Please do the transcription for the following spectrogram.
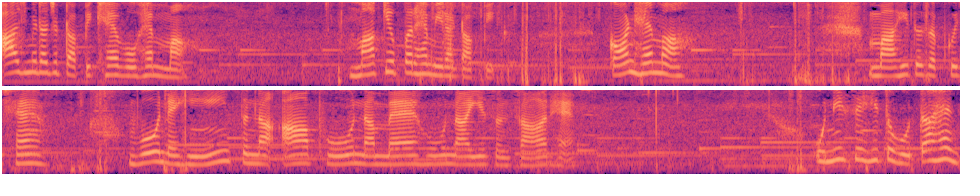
आज मेरा जो टॉपिक है, वो है माँ। माँ के ऊपर है मेरा टॉपिक कौन है माँ? माँ ही तो सब कुछ है. वो नहीं तो ना आप हो, ना मैं हूँ, ना ये संसार है. उन्हीं से ही तो होता है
